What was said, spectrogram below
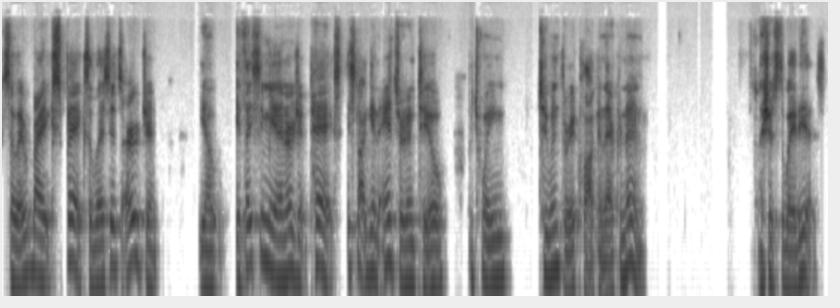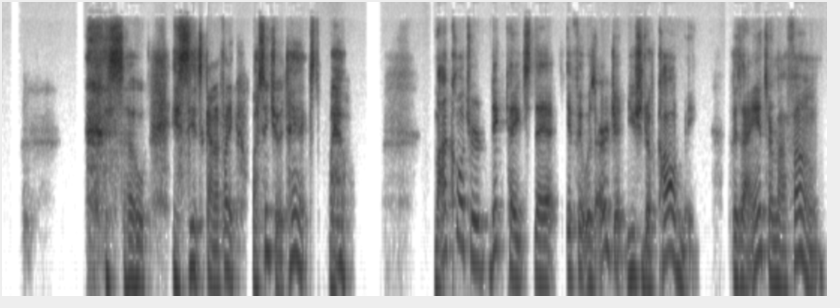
So everybody expects, unless it's urgent, you know, if they send me an urgent text, it's not getting answered until between two and three o'clock in the afternoon. That's just the way it is. so it's it's kind of funny. Well, I sent you a text. Well, my culture dictates that if it was urgent, you should have called me because I answer my phone.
